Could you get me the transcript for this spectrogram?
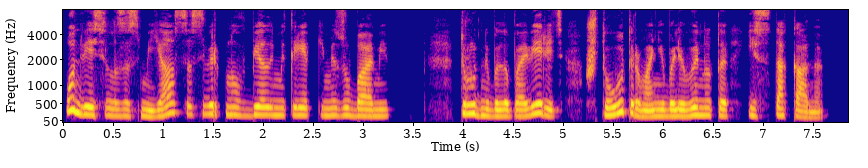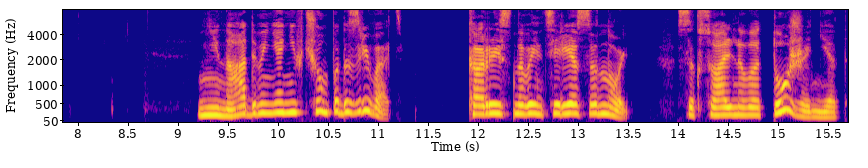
Он весело засмеялся, сверкнув белыми крепкими зубами. Трудно было поверить, что утром они были вынуты из стакана. «Не надо меня ни в чем подозревать. Корыстного интереса ноль, сексуального тоже нет.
